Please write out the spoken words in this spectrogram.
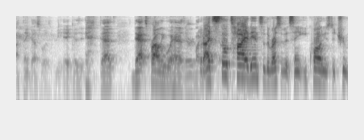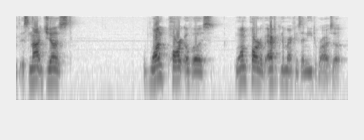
I think that's what's be eh, because that that's probably what has everybody. But I'd still tie it into the rest of it, saying equality is the truth. It's not just one part of us, one part of African Americans that need to rise up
